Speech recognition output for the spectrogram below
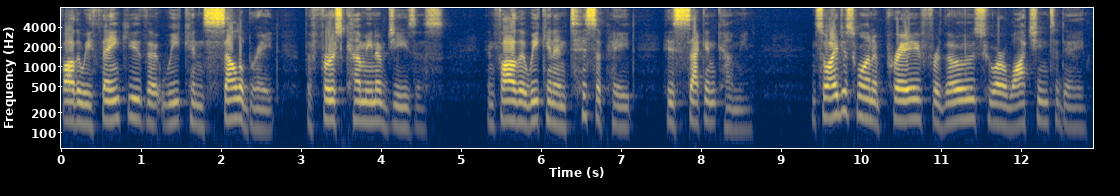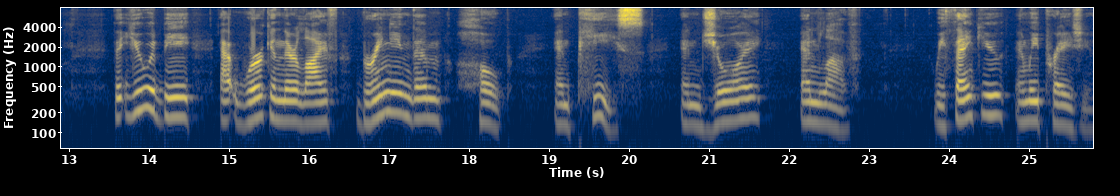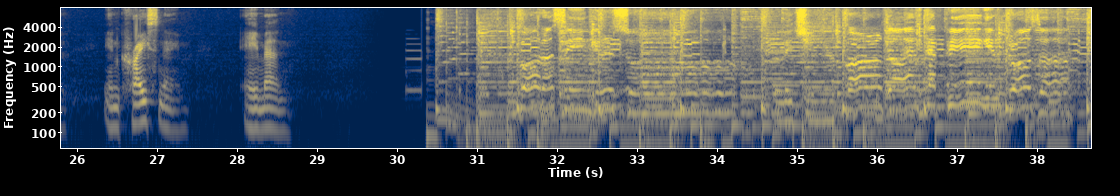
Father, we thank you that we can celebrate the first coming of Jesus. And Father, we can anticipate his second coming. And so I just want to pray for those who are watching today that you would be at work in their life, bringing them hope and peace and joy and love. We thank you and we praise you. In Christ's name, amen. For a single soul, reaching and stepping in closer.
